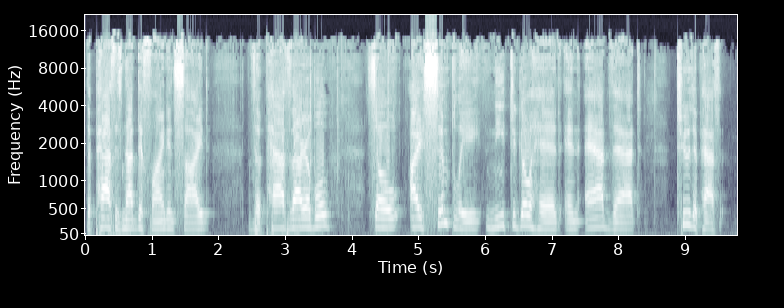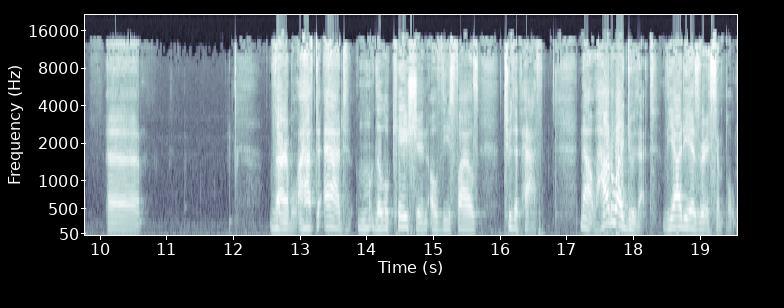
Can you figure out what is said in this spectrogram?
the path is not defined inside the path variable. So I simply need to go ahead and add that to the path, uh, variable. I have to add the location of these files to the path. Now, how do I do that? The idea is very simple.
